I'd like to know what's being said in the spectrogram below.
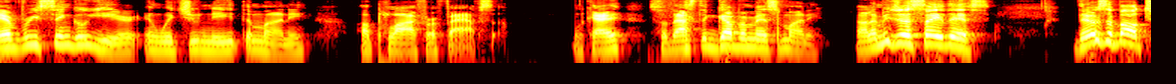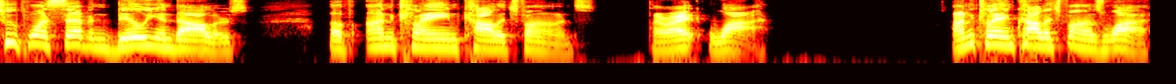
every single year in which you need the money, apply for FAFSA. Okay. So that's the government's money. Now, let me just say this there's about $2.7 billion of unclaimed college funds. All right. Why? Unclaimed college funds. Why?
